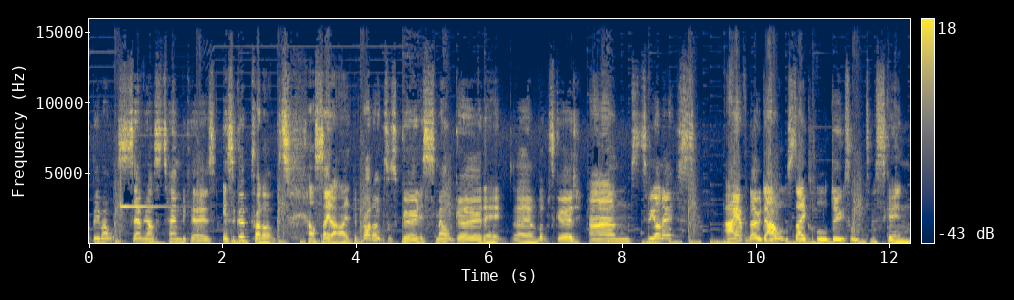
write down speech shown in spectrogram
probably about 7 out of 10 because it's a good product. I'll say that, like, the product was good, it smelled good, it um, looked good, and to be honest, I have no doubts that it will do something to my skin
